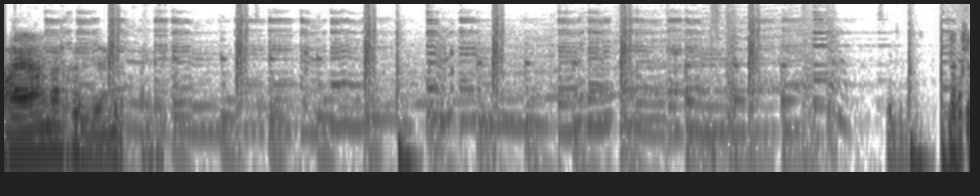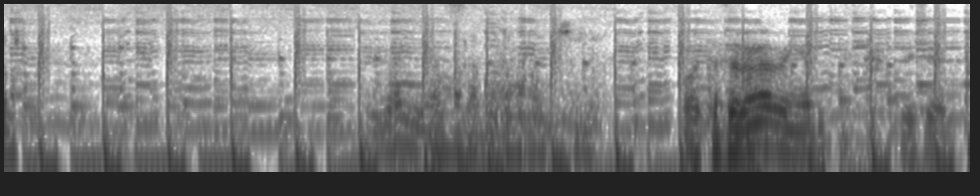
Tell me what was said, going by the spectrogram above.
Ayağına kıracağım. Yapacağım. O tesere nereden geldi? Değişelim.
